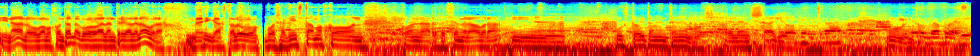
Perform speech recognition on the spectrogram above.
Y nada, luego vamos contando cómo va la entrega de la obra. Venga, hasta luego. Pues aquí estamos con, con la recepción de la obra y eh, justo hoy también tenemos el ensayo. Un momento. entrar por aquí.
